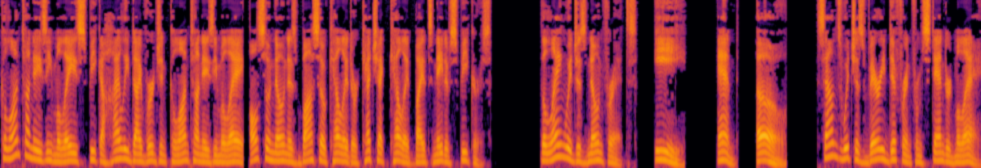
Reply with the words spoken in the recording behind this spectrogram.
Kelantanese Malays speak a highly divergent Kelantanese Malay, also known as Baso Kelit or Kecek Kelit by its native speakers. The language is known for its e and o sounds which is very different from Standard Malay.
